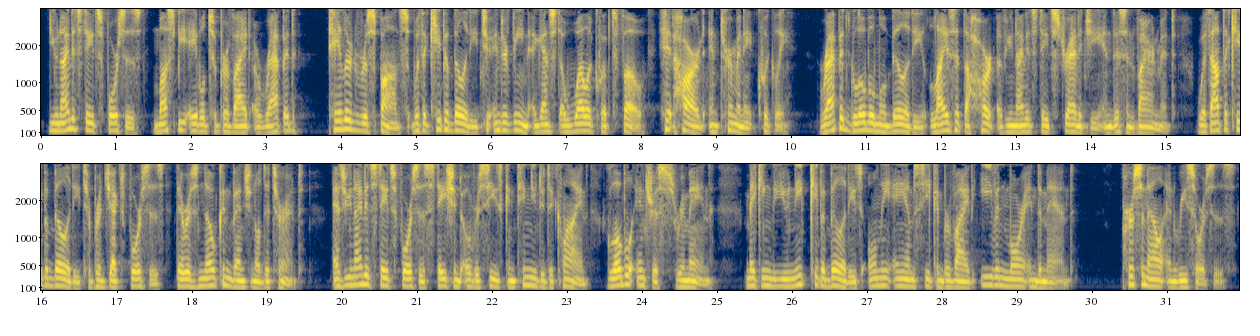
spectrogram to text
United States forces must be able to provide a rapid, tailored response with a capability to intervene against a well equipped foe, hit hard, and terminate quickly. Rapid global mobility lies at the heart of United States strategy in this environment. Without the capability to project forces, there is no conventional deterrent. As United States forces stationed overseas continue to decline, global interests remain, making the unique capabilities only AMC can provide even more in demand. Personnel and resources.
